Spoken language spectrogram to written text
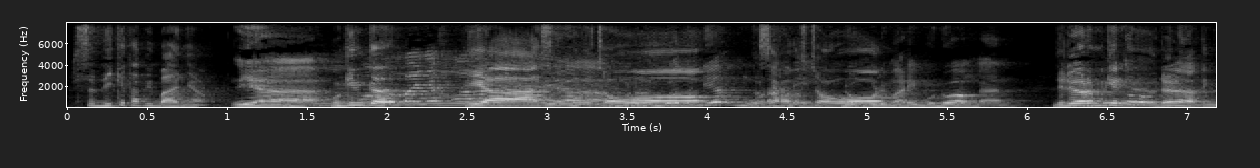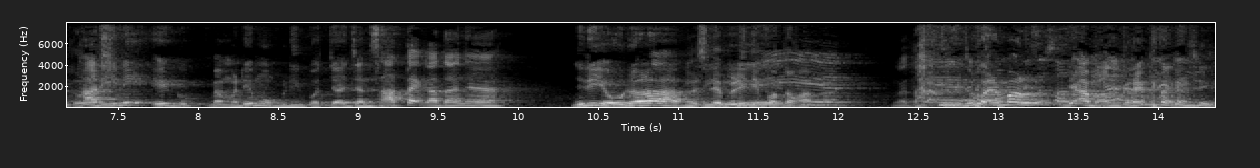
sedikit tapi banyak. Iya. Mungkin ke banyak orang. iya Iya, 10 cowok, menurut gua tuh dia murah 100 nih, cowok. 25 ribu doang kan. Jadi orang mikir, ya udah tulus. Hari ini eh memang dia mau beli buat jajan sate katanya. Jadi ya udahlah, Habis dia beli di foto nggak, Mbak? Enggak tahu. Itu kan emang dia abang Grab anjing.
